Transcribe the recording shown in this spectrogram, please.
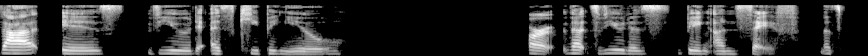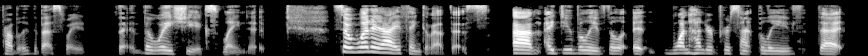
that is viewed as keeping you or that's viewed as being unsafe. That's probably the best way, the, the way she explained it. So, what did I think about this? Um, I do believe the 100% believe that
